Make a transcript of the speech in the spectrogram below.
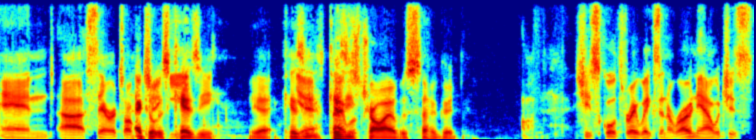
and uh, Sarah Togatuki. Actually, it was Kezie. Yeah, Kezie's, yeah, Kezie's were, try was so good. Oh, she's scored three weeks in a row now, which is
